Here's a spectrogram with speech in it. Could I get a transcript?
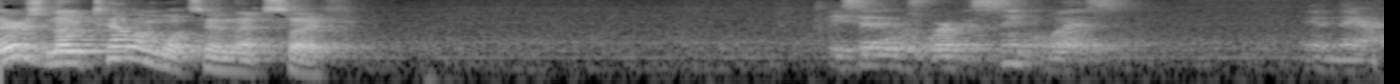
There's no telling what's in that safe. He said it was where the sink was in there.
